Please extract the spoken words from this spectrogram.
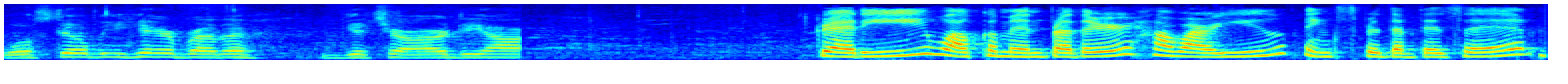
We'll still be here, brother. Get your RD on. Grady, welcome in, brother. How are you? Thanks for the visit.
